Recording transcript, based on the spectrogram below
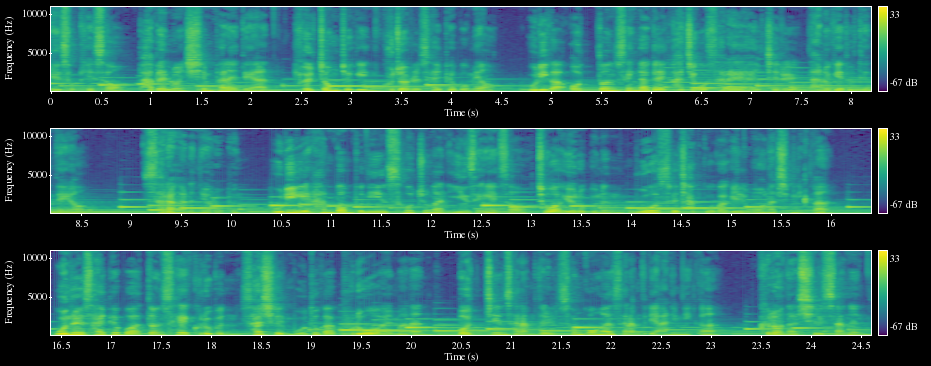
계속해서 바벨론 심판에 대한 결정적인 구절을 살펴보며 우리가 어떤 생각을 가지고 살아야 할지를 나누게 될 텐데요. 사랑하는 여러분, 우리의 한 번뿐인 소중한 인생에서 저와 여러분은 무엇을 잡고 가길 원하십니까? 오늘 살펴보았던 세 그룹은 사실 모두가 부러워할 만한 멋진 사람들, 성공한 사람들이 아닙니까? 그러나 실상은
